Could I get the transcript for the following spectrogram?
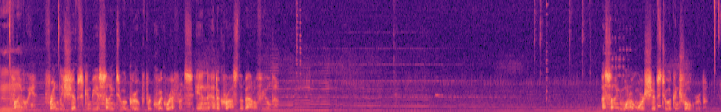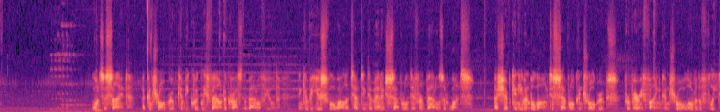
음. Finally, friendly ships can be assigned to a group for quick reference in and across the battlefield. Assign one or more ships to a control group. Once assigned, a control group can be quickly found across the battlefield and can be useful while attempting to manage several different battles at once. A ship can even belong to several control groups for very fine control over the fleet.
